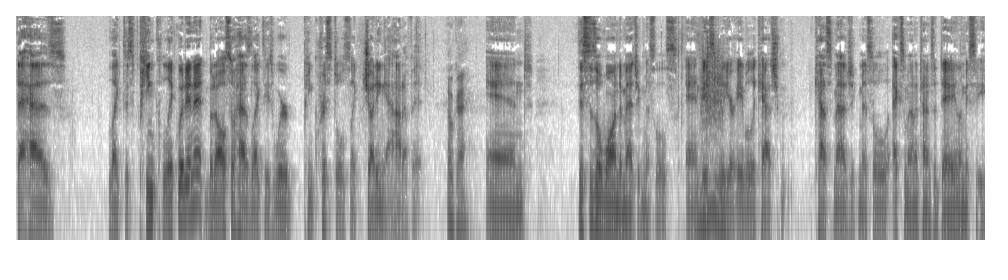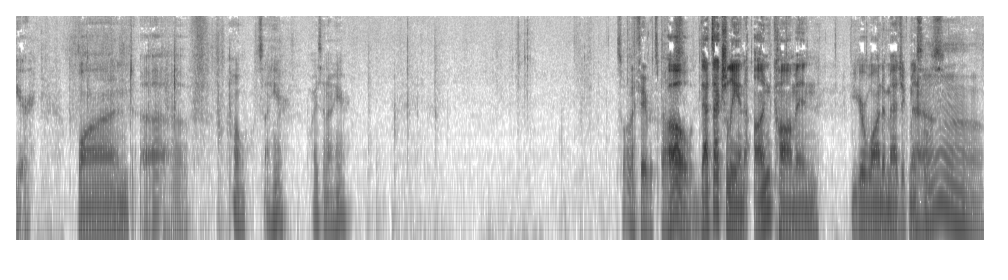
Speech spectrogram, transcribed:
that has like this pink liquid in it, but also has like these weird pink crystals like jutting out of it. Okay. And this is a wand of magic missiles, and basically you're able to catch cast magic missile x amount of times a day. Let me see here. Wand of oh, it's not here. Why is it not here? It's one of my favorite spells. Oh, that's actually an uncommon. Your wand of magic missiles. Oh,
